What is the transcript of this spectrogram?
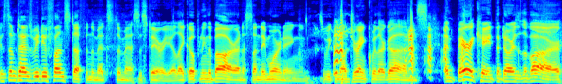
Because sometimes we do fun stuff in the midst of mass hysteria, like opening the bar on a Sunday morning so we can all drink with our guns and barricade the doors of the bar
